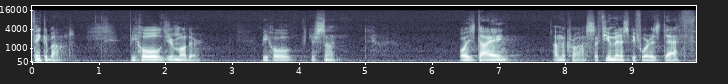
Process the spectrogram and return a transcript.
think about. Behold your mother. Behold your son. While he's dying on the cross, a few minutes before his death,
